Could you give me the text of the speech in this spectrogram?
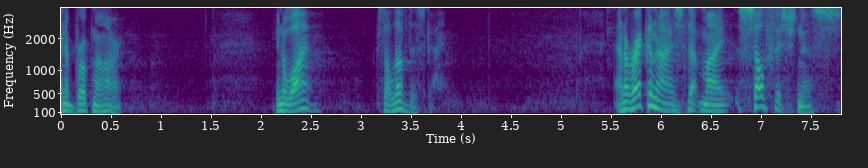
and it broke my heart. You know why? Because I love this guy. And I recognized that my selfishness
